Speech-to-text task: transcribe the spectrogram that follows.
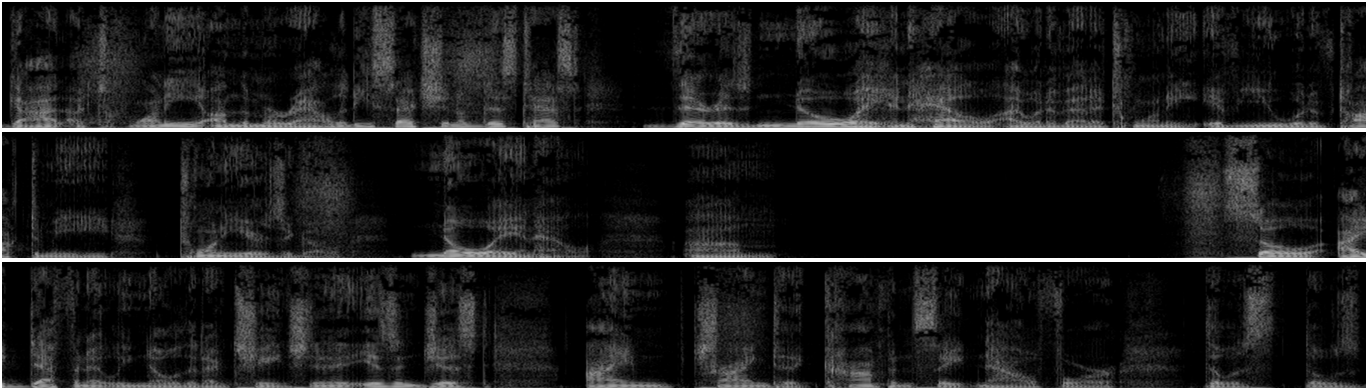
got a 20 on the morality section of this test. There is no way in hell I would have had a 20 if you would have talked to me 20 years ago. No way in hell. Um, so I definitely know that I've changed. And it isn't just I'm trying to compensate now for those those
